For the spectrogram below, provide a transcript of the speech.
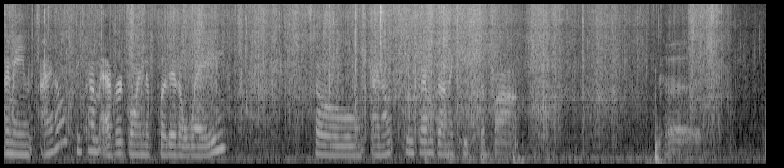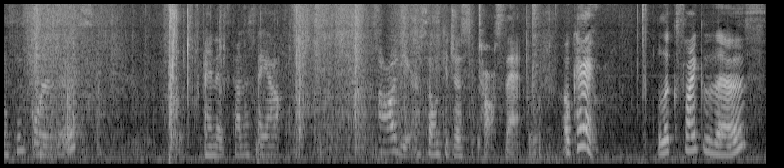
I mean, I don't think I'm ever going to put it away. So, I don't think I'm going to keep the box. Because this is gorgeous. And it's gonna stay out all year. So we could just toss that. Okay, looks like this.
